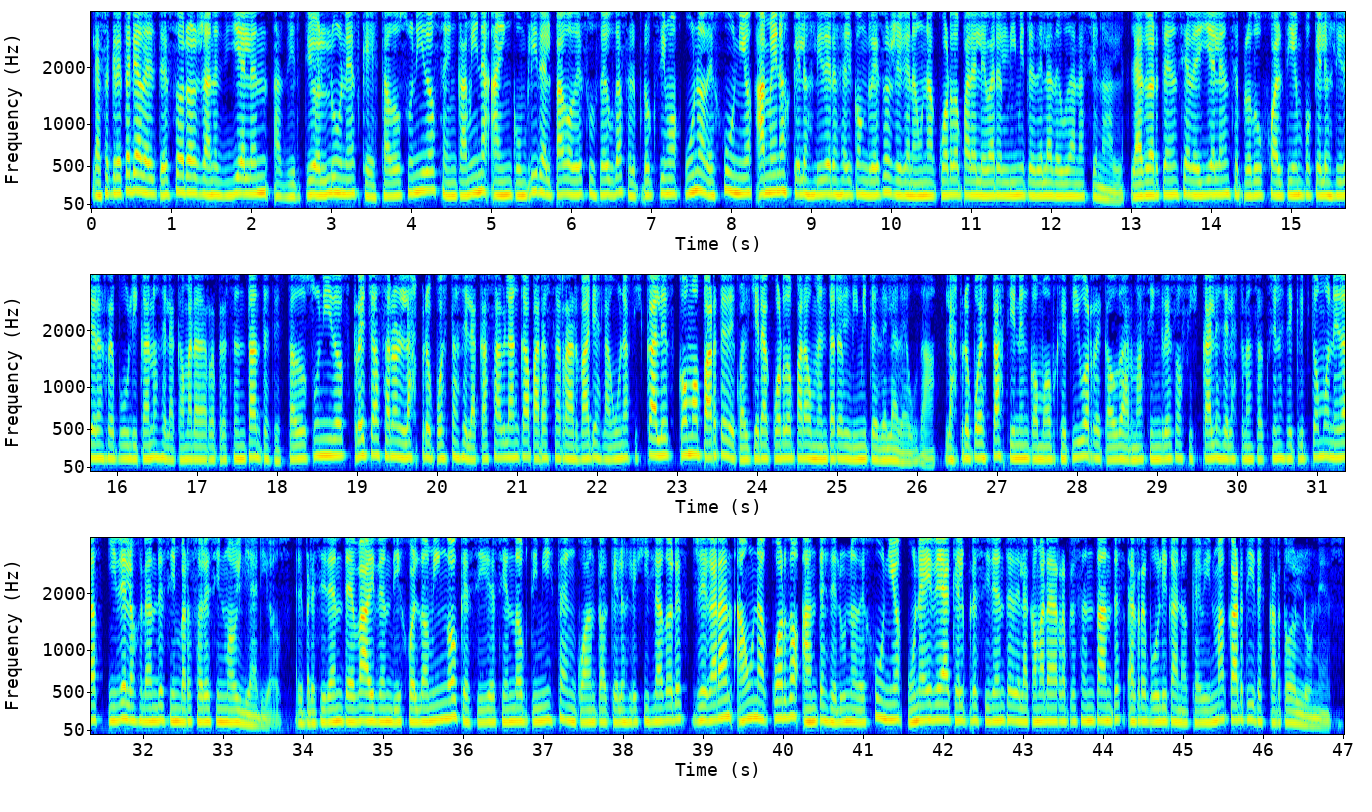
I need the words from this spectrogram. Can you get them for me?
La secretaria del Tesoro, Janet Yellen, advirtió el lunes que Estados Unidos se encamina a incumplir el pago de sus deudas el próximo 1 de junio, a menos que los líderes del Congreso lleguen a un acuerdo para elevar el límite de la deuda nacional. La advertencia de Yellen se produjo al tiempo que los líderes republicanos de la Cámara de Representantes de Estados Unidos rechazaron las propuestas de la Casa Blanca para cerrar varias lagunas fiscales como parte de cualquier acuerdo para aumentar el límite de la deuda. Las propuestas estas tienen como objetivo recaudar más ingresos fiscales de las transacciones de criptomonedas y de los grandes inversores inmobiliarios. El presidente Biden dijo el domingo que sigue siendo optimista en cuanto a que los legisladores llegarán a un acuerdo antes del 1 de junio, una idea que el presidente de la Cámara de Representantes, el republicano Kevin McCarthy, descartó el lunes.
